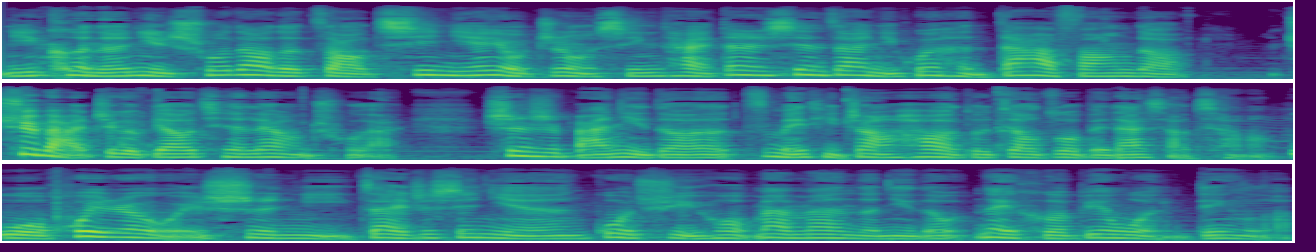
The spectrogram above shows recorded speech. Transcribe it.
你可能你说到的早期你也有这种心态，但是现在你会很大方的去把这个标签亮出来，甚至把你的自媒体账号都叫做北大小强。我会认为是你在这些年过去以后，慢慢的你的内核变稳定了，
